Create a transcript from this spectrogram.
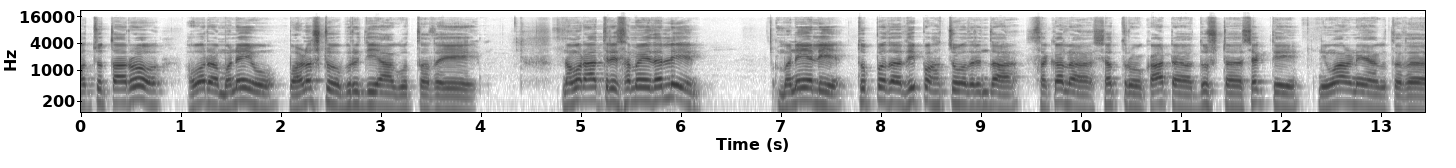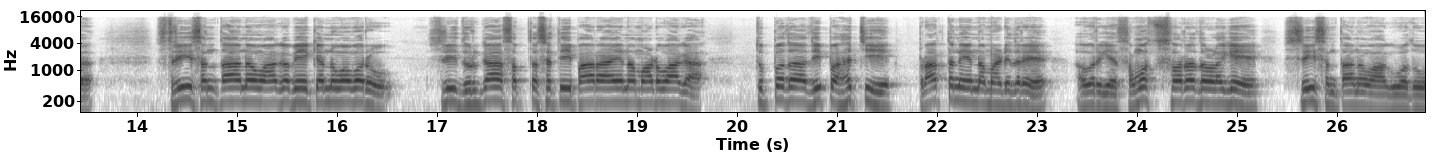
ಹಚ್ಚುತ್ತಾರೋ ಅವರ ಮನೆಯು ಬಹಳಷ್ಟು ಅಭಿವೃದ್ಧಿಯಾಗುತ್ತದೆ. ನವರಾತ್ರಿ ಸಮಯದಲ್ಲಿ ಮನೆಯಲ್ಲಿ ತುಪ್ಪದ ದೀಪ ಹಚ್ಚುವುದರಿಂದ ಸಕಲ ಶತ್ರು, ಕಾಟ, ದುಷ್ಟ ಶಕ್ತಿ ನಿವಾರಣೆಯಾಗುತ್ತದೆ. ಸ್ತ್ರೀ ಸಂತಾನವಾಗಬೇಕೆನ್ನುವವರು ಶ್ರೀ ದುರ್ಗಾ ಸಪ್ತಸತಿ ಪಾರಾಯಣ ಮಾಡುವಾಗ ತುಪ್ಪದ ದೀಪ ಹಚ್ಚಿ ಪ್ರಾರ್ಥನೆಯನ್ನು ಮಾಡಿದರೆ ಅವರಿಗೆ ಸಂವತ್ಸರದೊಳಗೆ ಶ್ರೀ ಸಂತಾನವಾಗುವುದು.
